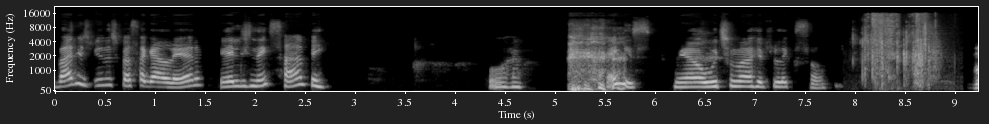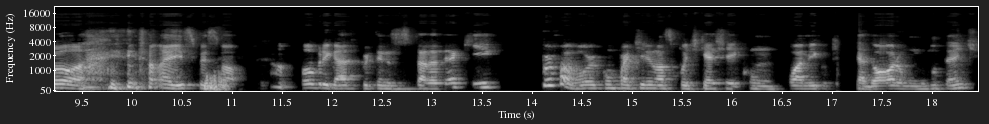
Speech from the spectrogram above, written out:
várias vidas com essa galera e eles nem sabem. Porra. É isso. Minha última reflexão. Boa. Então é isso, pessoal. Obrigado por ter nos escutado até aqui. Por favor, compartilhe nosso podcast aí com o amigo que adora o mundo mutante.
